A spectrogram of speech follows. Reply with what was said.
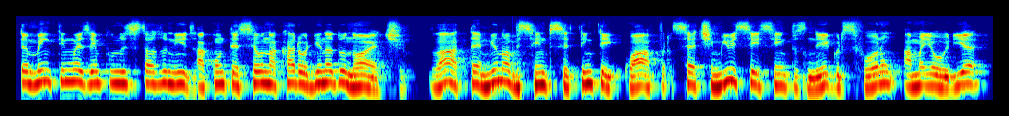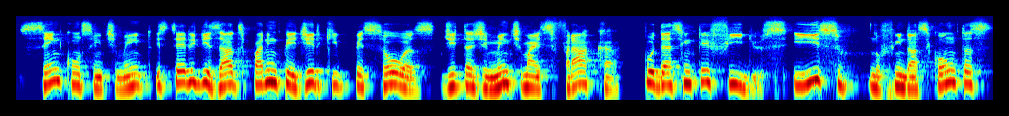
também tem um exemplo nos Estados Unidos. Aconteceu na Carolina do Norte. Lá até 1974, 7.600 negros foram, a maioria sem consentimento, esterilizados para impedir que pessoas ditas de mente mais fraca pudessem ter filhos. E isso, no fim das contas,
